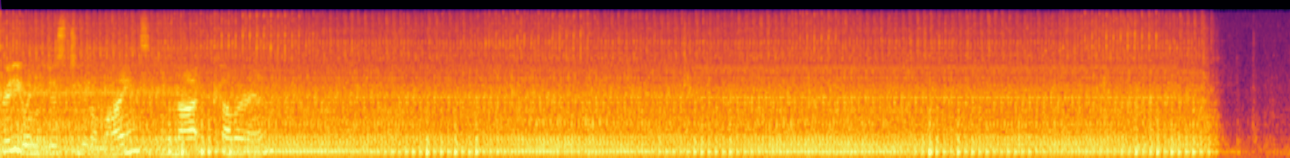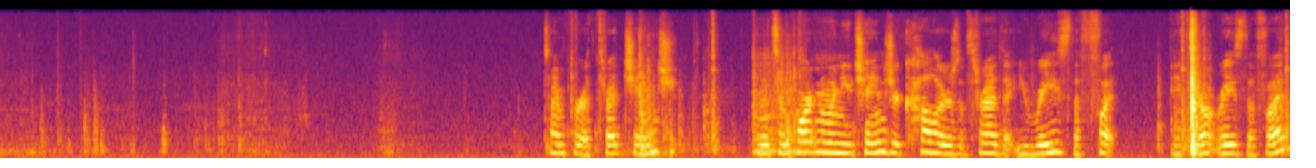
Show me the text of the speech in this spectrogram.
Pretty when you just do the lines and not color in. Time for a thread change. And it's important when you change your colors of thread that you raise the foot. If you don't raise the foot,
